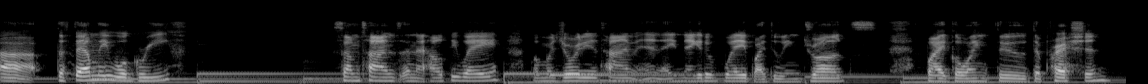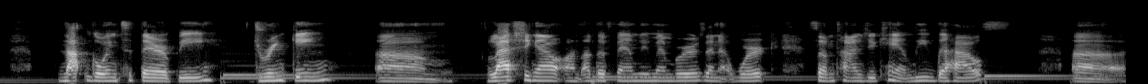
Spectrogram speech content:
Uh, the family will grieve sometimes in a healthy way, but majority of the time in a negative way by doing drugs, by going through depression, not going to therapy, drinking, um, lashing out on other family members and at work. Sometimes you can't leave the house. Uh,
